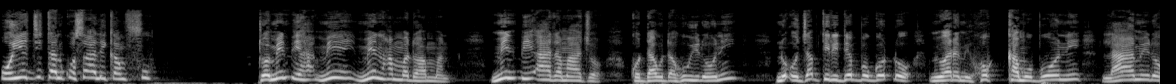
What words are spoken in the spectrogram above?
o yejjitan ko sali kam fuu. To min ɓi min hammadou hamman min ɓi adamajo ko dawda huwiɗo ni no o jaɓtiri debbo goɗɗo mi wara mi hokka mo boni laamiɗo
